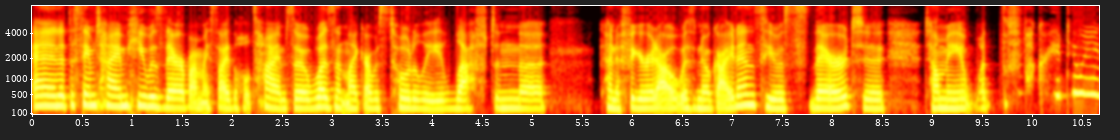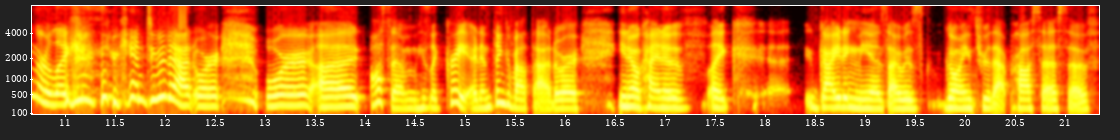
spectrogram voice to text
and at the same time he was there by my side the whole time so it wasn't like i was totally left in the kind of figure it out with no guidance. He was there to tell me, "What the fuck are you doing?" or like, "You can't do that," or or uh, "Awesome." He's like, "Great, I didn't think about that," or you know, kind of like guiding me as I was going through that process of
